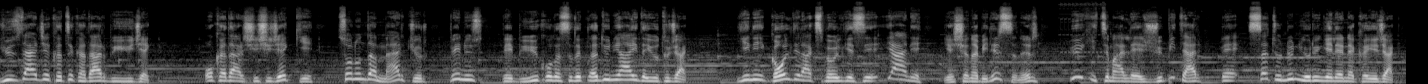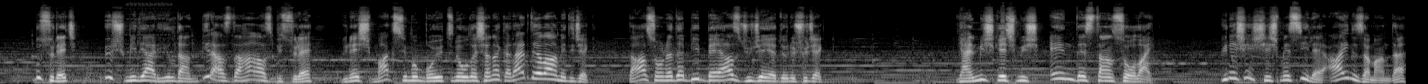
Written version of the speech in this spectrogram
yüzlerce katı kadar büyüyecek. O kadar şişecek ki sonunda Merkür, Venüs ve büyük olasılıkla Dünya'yı da yutacak. Yeni Goldilocks bölgesi yani yaşanabilir sınır büyük ihtimalle Jüpiter ve Satürn'ün yörüngelerine kayacak. Bu süreç 3 milyar yıldan biraz daha az bir süre Güneş maksimum boyutuna ulaşana kadar devam edecek. Daha sonra da bir beyaz cüceye dönüşecek. Gelmiş geçmiş en destansı olay. Güneşin şişmesiyle aynı zamanda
